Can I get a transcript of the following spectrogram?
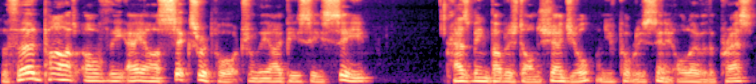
The third part of the AR6 report from the IPCC has been published on schedule, and you've probably seen it all over the press.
